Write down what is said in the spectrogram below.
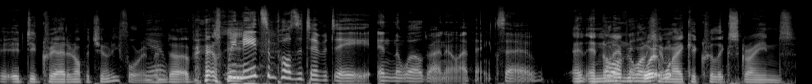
it, it did create an opportunity for him. Yeah. And uh, apparently, We need some positivity in the world right now, I think. So and, and not on, everyone Mick. can What- make acrylic screens,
